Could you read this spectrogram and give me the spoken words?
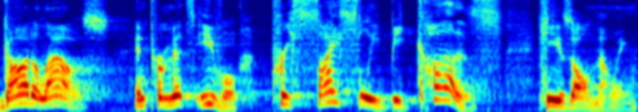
God allows and permits evil precisely because he is all knowing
